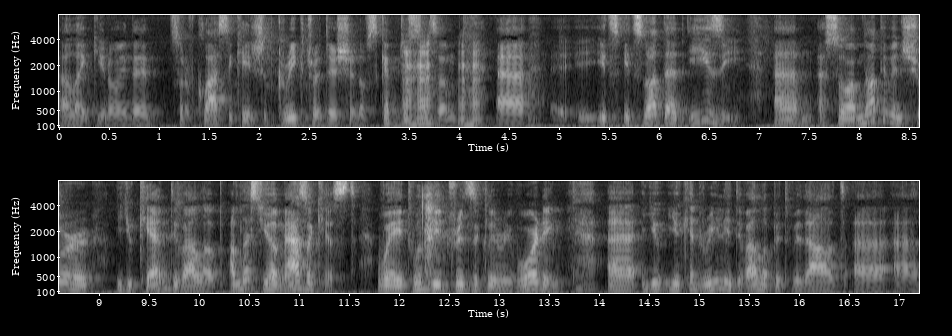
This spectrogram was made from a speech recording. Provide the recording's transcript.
uh, like you know in the sort of classic ancient Greek tradition of skepticism. Mm-hmm, mm-hmm. Uh, it's it's not that easy. Um, so I'm not even sure you can develop unless you're a masochist, where it would be intrinsically rewarding. Uh, you you can really develop it without uh,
